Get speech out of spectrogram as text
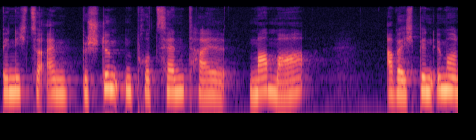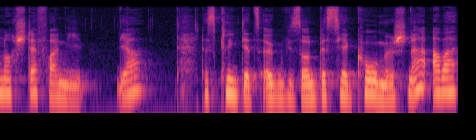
bin ich zu einem bestimmten Prozentteil Mama, aber ich bin immer noch Stefanie. Ja, das klingt jetzt irgendwie so ein bisschen komisch, ne? Aber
